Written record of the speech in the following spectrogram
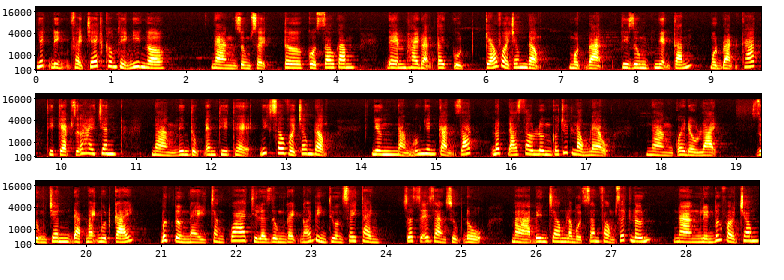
nhất định phải chết không thể nghi ngờ. Nàng dùng sợi tơ cột dao găm, đem hai đoạn tay cụt kéo vào trong động, một đoạn thì dùng miệng cắn, một đoạn khác thì kẹp giữa hai chân. Nàng liên tục đem thi thể nhích sâu vào trong động, nhưng nàng bỗng nhiên cảm giác đất đá sau lưng có chút lỏng lẻo. Nàng quay đầu lại, dùng chân đạp mạnh một cái. Bức tường này chẳng qua chỉ là dùng gạch ngói bình thường xây thành, rất dễ dàng sụp đổ, mà bên trong là một gian phòng rất lớn. Nàng liền bước vào trong,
